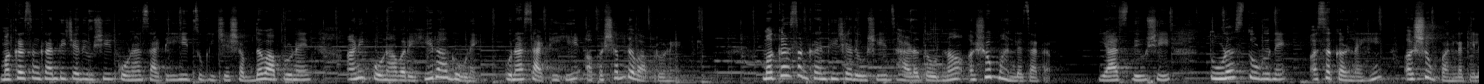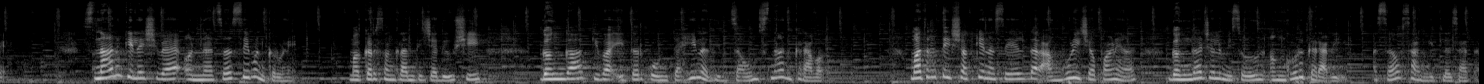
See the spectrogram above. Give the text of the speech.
मकर संक्रांतीच्या दिवशी कोणासाठीही चुकीचे शब्द वापरू नयेत आणि कोणावरही रागवू नये. कुणासाठीही अपशब्द वापरू नये. मकर संक्रांतीच्या दिवशी झाडं तोडणं अशुभ मानलं जातं. याच दिवशी तुळस तोडू नये असं करणंही अशुभ मानलं गेलंय. स्नान केल्याशिवाय अन्नाचं सेवन करू नये. मकर संक्रांतीच्या दिवशी गंगा किंवा इतर कोणत्याही नदीत जाऊन स्नान करावं. मात्र ते शक्य नसेल तर आंघोळीच्या पाण्यात गंगाजल मिसळून आंघोळ करावी असं सांगितलं जातं.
